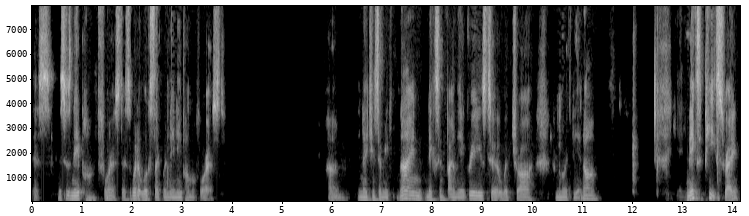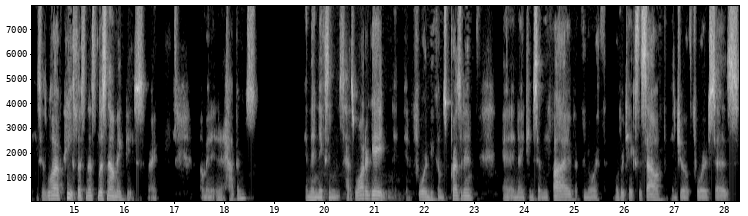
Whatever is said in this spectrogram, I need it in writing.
this this is napalm forest. This is what it looks like when they napalm a forest. Um, in 1979, Nixon finally agrees to withdraw from North Vietnam he makes a peace, right? He says, "We'll have peace. Let's let's, let's now make peace," right? Um, and, it, and it happens. And then Nixon has Watergate, and Ford becomes president. And in 1975, the North overtakes the South, and Gerald Ford says,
